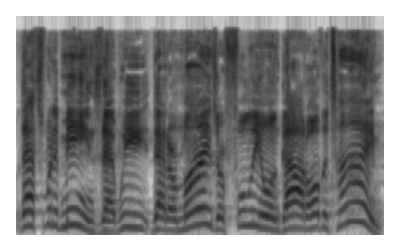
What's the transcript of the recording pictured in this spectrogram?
That's what it means that we that our minds are fully on God all the time.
